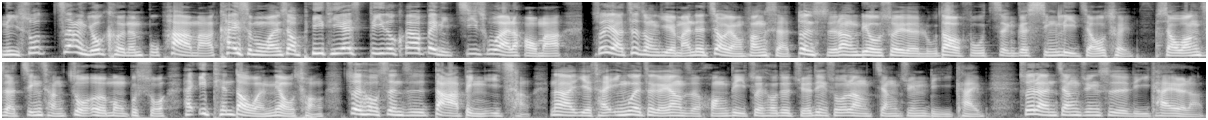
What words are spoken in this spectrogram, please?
你说这样有可能不怕吗？开什么玩笑？PTSD 都快要被你激出来了，好吗？所以啊，这种野蛮的教养方式啊，顿时让六岁的鲁道夫整个心力交瘁。小王子啊，经常做噩梦不说，还一天到晚尿床，最后甚至大病一场。那也才因为这个样子，皇帝最后就决定说让将军离开。虽然将军是离开了啦。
